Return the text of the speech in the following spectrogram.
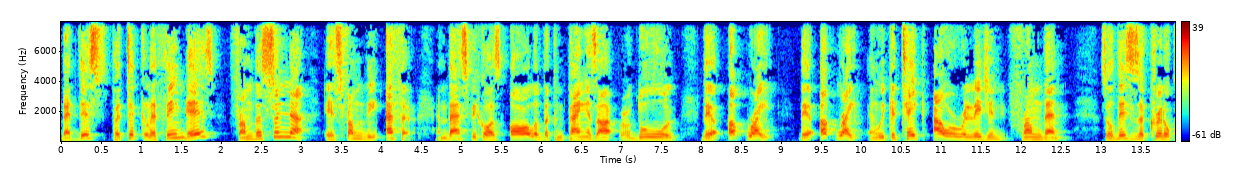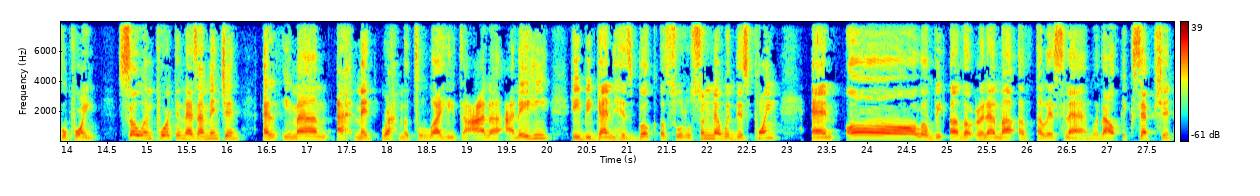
that this particular thing is from the sunnah, is from the athar. And that's because all of the companions are udul. They're upright. They're upright and we could take our religion from them. So this is a critical point. So important as I mentioned, Al-Imam Ahmed rahmatullahi ta'ala alayhi, he began his book Usul Sunnah with this point and all of the other ulama of al-Islam without exception,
